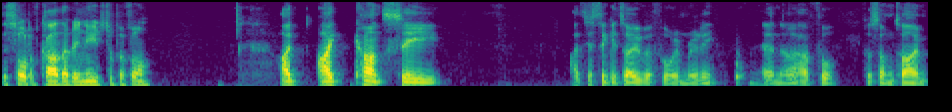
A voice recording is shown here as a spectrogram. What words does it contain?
the, sort of car that he needs to perform. I I can't see. I just think it's over for him really, and I have thought for some time.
